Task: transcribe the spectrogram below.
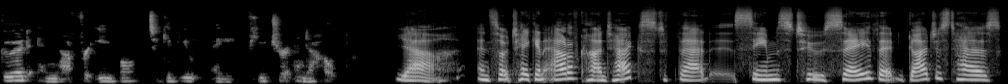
good and not for evil, to give you a future and a hope. Yeah. And so, taken out of context, that seems to say that God just has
